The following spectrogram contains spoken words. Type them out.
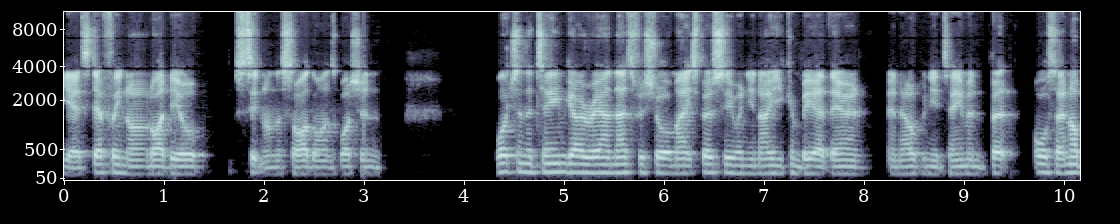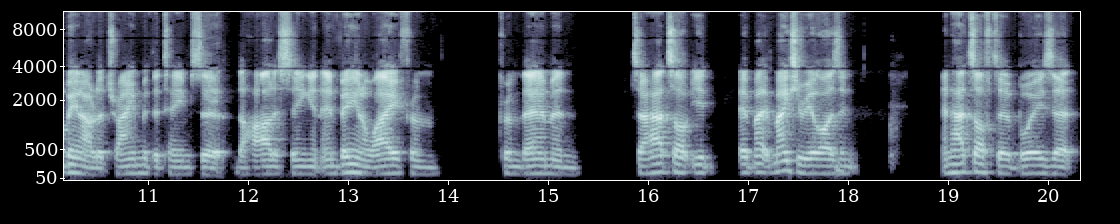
yeah, it's definitely not ideal sitting on the sidelines watching watching the team go around. That's for sure, mate. Especially when you know you can be out there and, and helping your team, and but also not being able to train with the team's the, the hardest thing, and, and being away from from them. And so hats off. You, it, it makes you realise, and and hats off to boys that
